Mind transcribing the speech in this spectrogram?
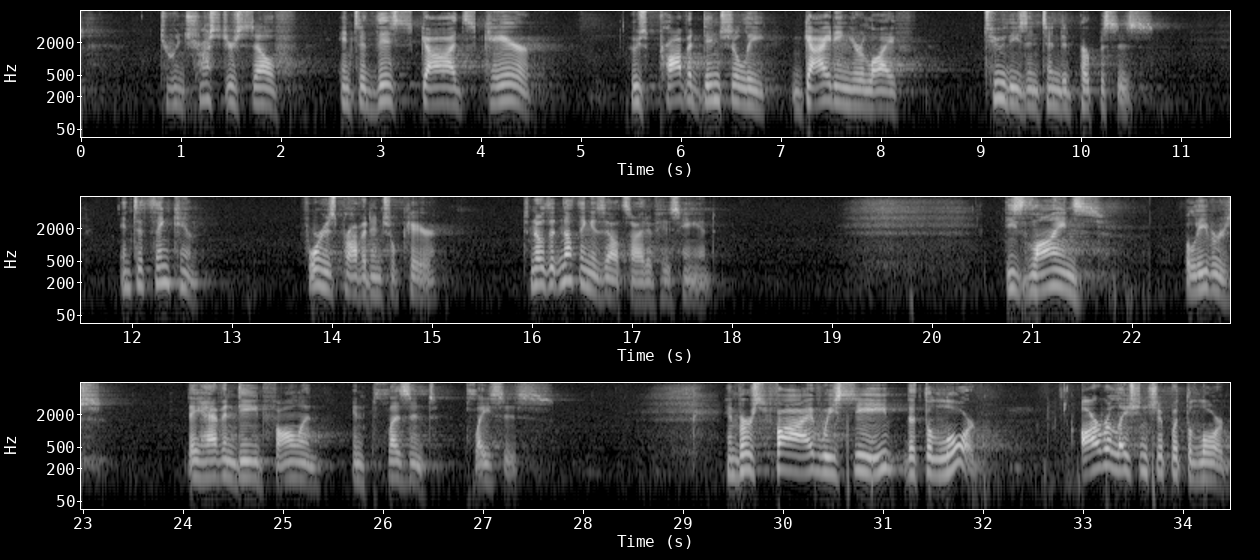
to entrust yourself into this God's care, who's providentially guiding your life to these intended purposes, and to thank Him for His providential care to know that nothing is outside of his hand. These lines, believers, they have indeed fallen in pleasant places. In verse 5, we see that the Lord, our relationship with the Lord,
